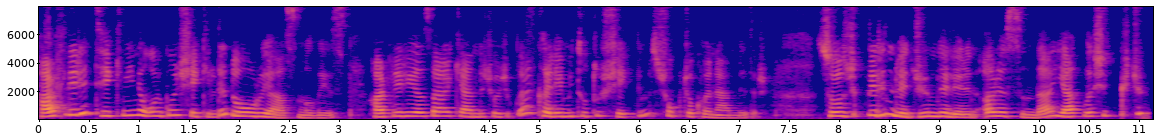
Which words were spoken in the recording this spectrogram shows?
Harfleri tekniğine uygun şekilde doğru yazmalıyız. Harfleri yazarken de çocuklar kalemi tutuş şeklimiz çok çok önemlidir. Sözcüklerin ve cümlelerin arasında yaklaşık küçük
